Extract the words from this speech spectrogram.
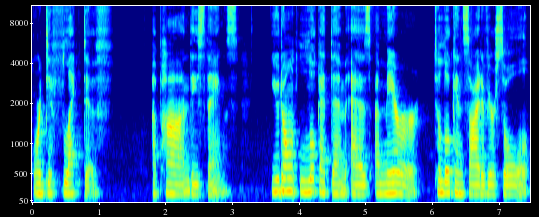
or deflective upon these things. You don't look at them as a mirror to look inside of your soul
